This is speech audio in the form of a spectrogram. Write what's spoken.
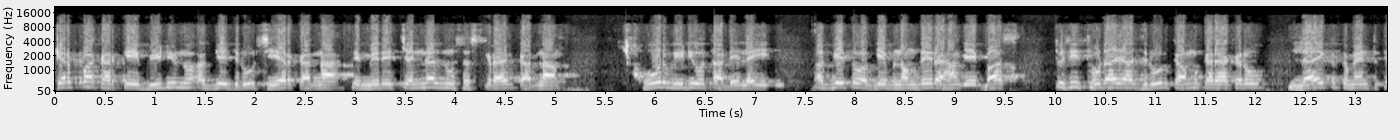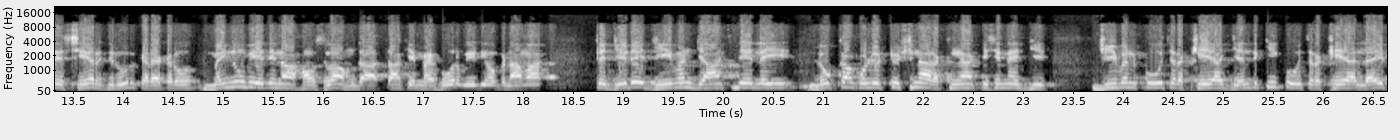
ਕਿਰਪਾ ਕਰਕੇ ਵੀਡੀਓ ਨੂੰ ਅੱਗੇ ਜਰੂਰ ਸ਼ੇਅਰ ਕਰਨਾ ਤੇ ਮੇਰੇ ਚੈਨਲ ਨੂੰ ਸਬਸਕ੍ਰਾਈਬ ਕਰਨਾ। ਹੋਰ ਵੀਡੀਓ ਤੁਹਾਡੇ ਲਈ ਅੱਗੇ ਤੋਂ ਅੱਗੇ ਬਣਾਉਂਦੇ ਰਹਾਂਗੇ। ਬਸ ਤੁਸੀਂ ਥੋੜਾ ਜਿਹਾ ਜਰੂਰ ਕੰਮ ਕਰਿਆ ਕਰੋ ਲਾਈਕ ਕਮੈਂਟ ਤੇ ਸ਼ੇਅਰ ਜਰੂਰ ਕਰਿਆ ਕਰੋ। ਮੈਨੂੰ ਵੀ ਇਹਦੇ ਨਾਲ ਹੌਸਲਾ ਹੁੰਦਾ ਤਾਂ ਕਿ ਮੈਂ ਹੋਰ ਵੀਡੀਓ ਬਣਾਵਾਂ। ਤੇ ਜਿਹੜੇ ਜੀਵਨ ਜਾਂਚ ਦੇ ਲਈ ਲੋਕਾਂ ਕੋਲ ਟਿਊਸ਼ਨਾਂ ਰੱਖੀਆਂ, ਕਿਸੇ ਨੇ ਜੀ- ਜੀਵਨ ਕੋਚ ਰੱਖੇ ਆ, ਜ਼ਿੰਦਗੀ ਕੋਚ ਰੱਖੇ ਆ ਲਾਈਫ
